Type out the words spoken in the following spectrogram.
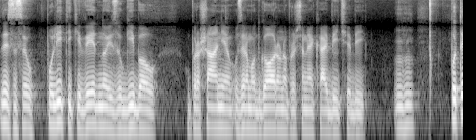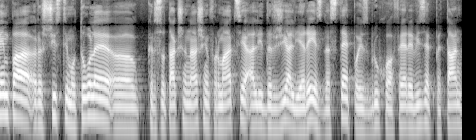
Zdaj sem se v politiki vedno izogibal vprašanjem oziroma odgovorom na vprašanje, kaj bi, če bi. Uh mhm. -huh. Potem pa razčistimo tole, uh, ker so takšne naše informacije, ali drži ali je res, da ste po izbruhu afere Vizek Petan,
